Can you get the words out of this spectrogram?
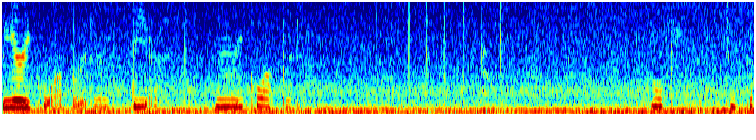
Very cooperative, yes. Very cooperative. Okay, just a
